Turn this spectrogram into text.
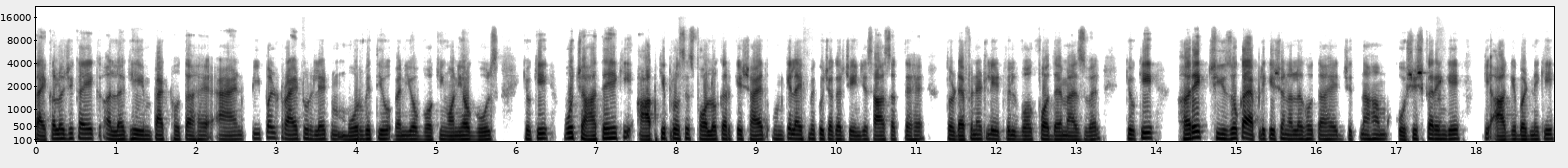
साइकोलॉजी का एक अलग ही इम्पैक्ट होता है and people try to relate more with you when you are working on your goals क्योंकि वो चाहते हैं कि आपकी प्रोसेस फॉलो करके शायद उनके लाइफ में कुछ अगर चेंजेस आ सकते हैं तो definitely it will work for them as well क्योंकि हर एक चीज़ों का एप्लीकेशन अलग होता है जितना हम कोशिश करेंगे कि आगे बढ़ने की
